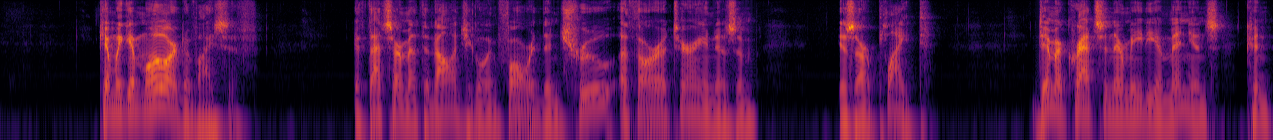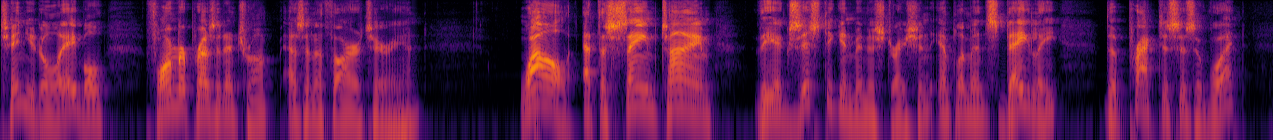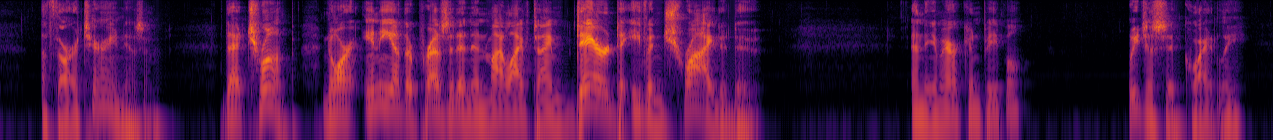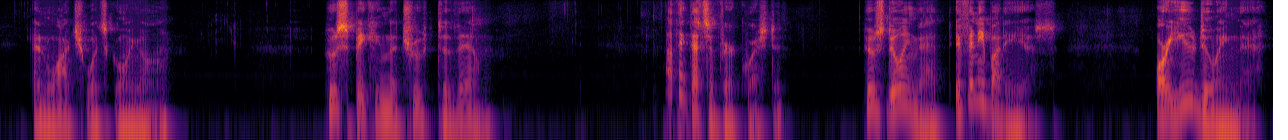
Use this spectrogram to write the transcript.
Can we get more divisive? If that's our methodology going forward, then true authoritarianism is our plight. Democrats and their media minions continue to label former President Trump as an authoritarian, while at the same time, the existing administration implements daily the practices of what? Authoritarianism. That Trump nor any other president in my lifetime dared to even try to do. And the American people, we just sit quietly and watch what's going on. Who's speaking the truth to them? I think that's a fair question. Who's doing that, if anybody is? Are you doing that?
